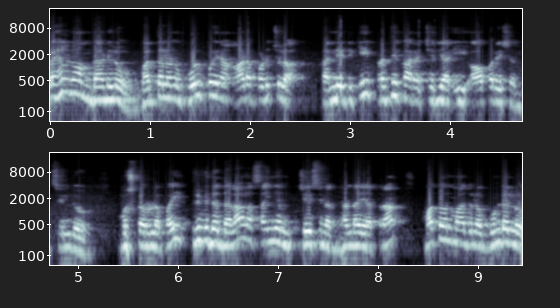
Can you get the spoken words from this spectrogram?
పెహల్గాం దాడిలో భర్తలను కోల్పోయిన ఆడపడుచుల కన్నిటికీ ప్రతీకార చర్య ఈ ఆపరేషన్ సింధూర్ ముష్కరులపై త్రివిధ దళాల సైన్యం చేసిన దండయాత్ర మతోన్మాదుల గుండెల్లో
